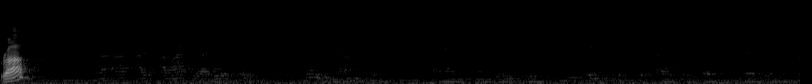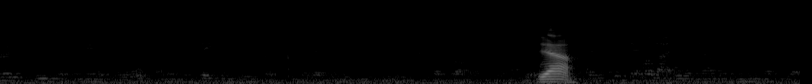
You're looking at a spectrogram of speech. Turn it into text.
Rob? I, I, I like the idea, of course, it's, it's called numbers, and, and there, there was two census there. I mean, there was the, the, the, the first group of the men of war, and then the second group, but, you know, that went into the promised land. Yeah. And just the whole idea of numbers, and even that, yeah,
